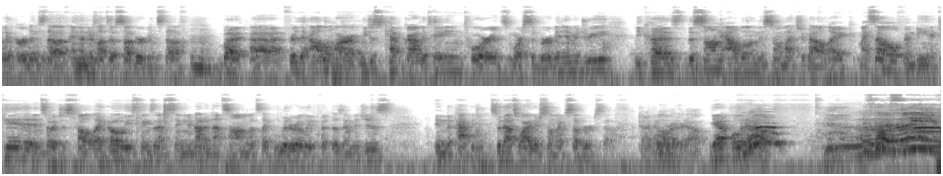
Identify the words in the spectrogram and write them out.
like urban stuff, and then there's lots of suburban stuff. But uh, for the album art, we just kept gravitating towards more suburban imagery because the song album is so much about like myself and being a kid, and so it just felt like, oh, these things that I'm singing about in that song, let's like literally put those images in the packaging. So that's why there's so much suburb stuff. Can I pull the record out? Yeah, pull it out. It's got a sleeve.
